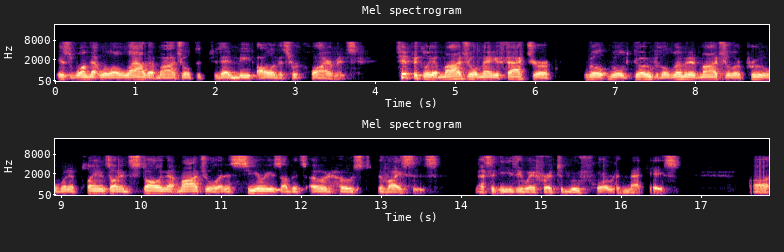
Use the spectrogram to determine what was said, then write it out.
is one that will allow that module to, to then meet all of its requirements. Typically, a module manufacturer will will go for the limited modular approval when it plans on installing that module in a series of its own host devices. That's an easy way for it to move forward in that case. Uh,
